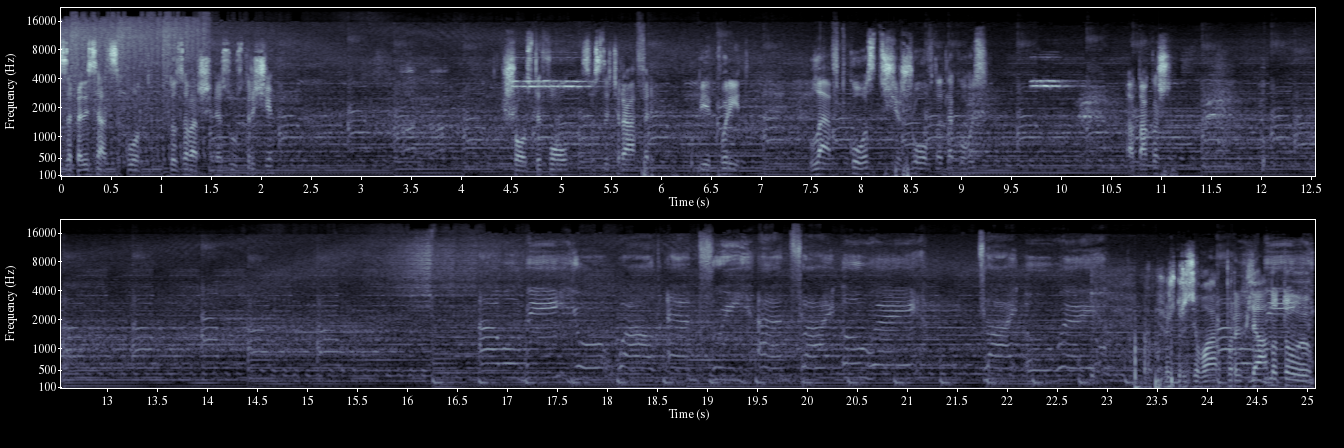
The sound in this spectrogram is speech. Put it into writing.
За 50 секунд до завершення зустрічі. Шостий фол. Свистить рефері. Бік воріт. Лефт кост, ще жовта для когось. А також. Що друзі, вар переглянуто.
